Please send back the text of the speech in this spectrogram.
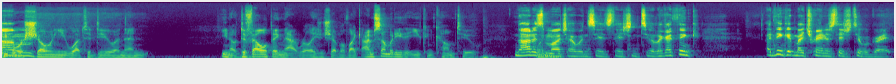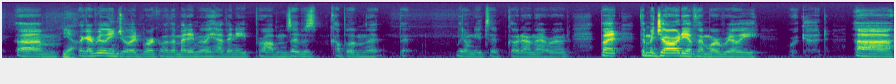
people Um, were showing you what to do and then you know developing that relationship of like I'm somebody that you can come to. Not as When you- much, I wouldn't say at Station Two. Like I think, I think at my trainers at Station Two were great. Um, Yeah. Like I really enjoyed working with them. I didn't really have any problems. There was a couple of them that, but we don't need to go down that road. But the majority of them were really were good. Uh,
